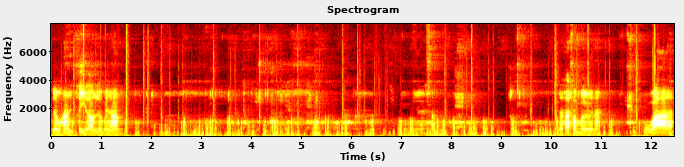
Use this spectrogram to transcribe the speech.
เร็วห้าสิบสี่แล้วเหลือไม่ทัน แต่ ถ้าเสมอนะกูว่าแล้ว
